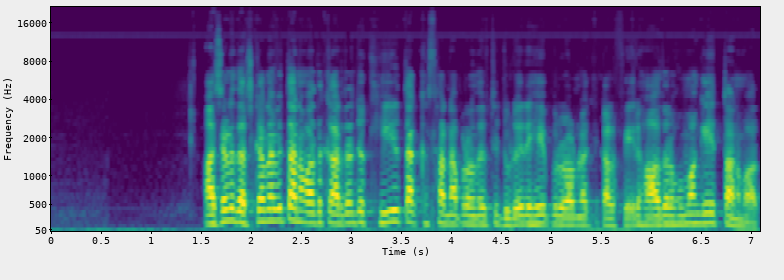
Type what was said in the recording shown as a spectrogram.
ਅੱਜ ਸਾਡੇ ਦਰਸ਼ਕਾਂ ਦਾ ਵੀ ਧੰਨਵਾਦ ਕਰਦੇ ਹਾਂ ਜੋ ਖੀਰ ਤੱਕ ਸਾਡੇ ਪ੍ਰੋਗਰਾਮ ਦੇ ਵਿੱਚ ਜੁੜੇ ਰਹੇ। ਪ੍ਰੋਗਰਾਮ ਨਾਲ ਕੇ ਕੱਲ ਫੇਰ ਹਾਜ਼ਰ ਹੋਵਾਂਗੇ। ਧੰਨਵਾਦ।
